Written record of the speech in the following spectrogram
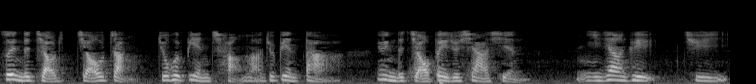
所以你的脚脚掌就会变长嘛，就变大。因为你的脚背就下陷，你这样可以去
